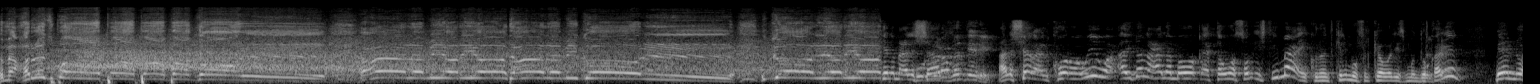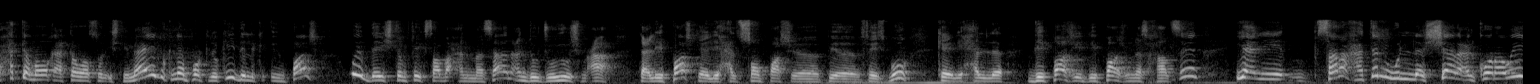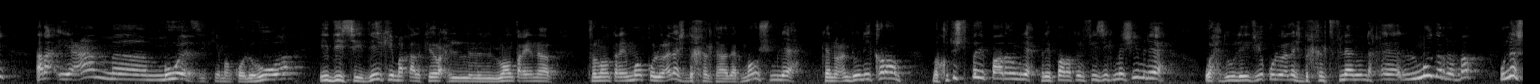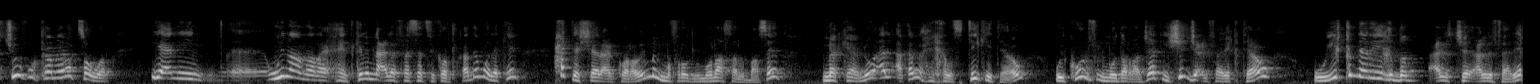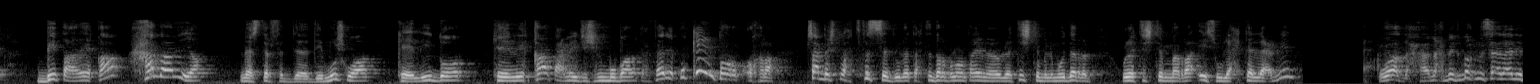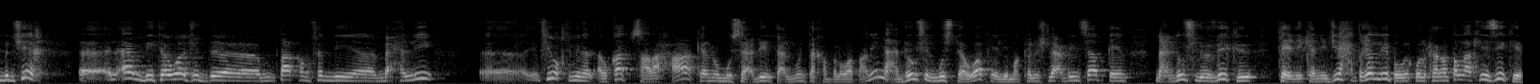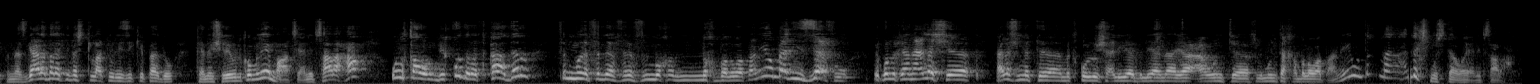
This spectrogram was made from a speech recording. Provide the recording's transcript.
محروز بابا بابا جول عالمي يا رياض عالمي goal. goal يا رياض. نتكلم على الشارع على الشارع الكروي وأيضا على مواقع التواصل الاجتماعي. كنا نتكلموا في الكواليس منذ قليل بأنه حتى مواقع التواصل الاجتماعي donc n'importe lequel يدير لك une page ويبدا يشتم فيك صباحا مساء عنده جيوش معاه تاع les pages كاين اللي حل 100 page Facebook كاين اللي حل des pages des pages والناس خالصين. يعني صراحة ولا الشارع الكروي رأي عام موازي كما نقولوا. هو يديسيدي كما قال لك يروح l'entraîneur في l'entraînement نقول له علاش دخلت هذاك؟ ماهوش مليح. كانوا عنده les crampes. ما كنتوش تبريباريو مليح. préparateur physique ماشي مليح. واحد ولا يجي يقول له علاش دخلت فلان المدربة والناس تشوف والكاميرا تصور. يعني آه، وين رانا رايحين؟ تكلمنا على الفساد في كرة القدم ولكن حتى الشارع الكروي من المفروض المناصر البسيط مكانه على الأقل راح يخلص التيكي تاعو ويكون في المدرجات يشجع الفريق تاعو ويقدر يغضب على على الفريق بطريقة حضارية. الناس ترفد دي مشوار كاين اللي يدور كاين اللي قاطع ما يجيش المباراة تاع الفريق وكاين طرق أخرى. بصح باش تروح تفسد ولا تروح تضرب لونترينر ولا تشتم المدرب ولا تشتم الرئيس ولا حتى اللاعبين. واضح. أنا حبيت برك نسأل علي بن شيخ آه الآن بتواجد آه طاقم فني آه محلي. في وقت من الأوقات بصراحة كانوا مساعدين تاع المنتخب الوطني ما عندهمش المستوى كاين اللي ما كانوش لاعبين سابقين ما عندهمش لو فيكو كاين اللي كان يجي يحط غير لي ويقول لك أنا طلعت لي زيكيب. الناس كاع على بالها كيفاش طلعتوا لي زيكيب هادو؟ كانوا يشريو لكم لي ماتش. يعني بصراحة ولقاو بقدرة قادر في الم... في النخبة الوطنية ومن بعد يزعفوا. يقول لك أنا علاش علاش ما تقولوش عليا بلي أنا عاونت في المنتخب الوطني؟ وأنت ما عندكش مستوى يعني بصراحة.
